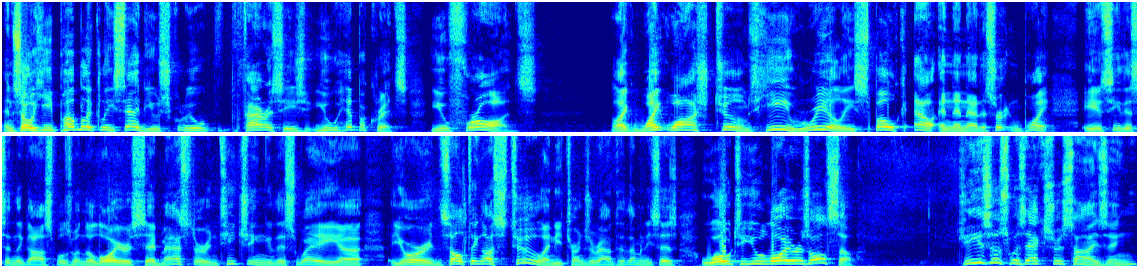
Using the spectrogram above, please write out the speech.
and so he publicly said, You, Pharisees, you hypocrites, you frauds, like whitewashed tombs. He really spoke out. And then at a certain point, you see this in the Gospels when the lawyers said, Master, in teaching this way, uh, you're insulting us too. And he turns around to them and he says, Woe to you, lawyers, also. Jesus was exercising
